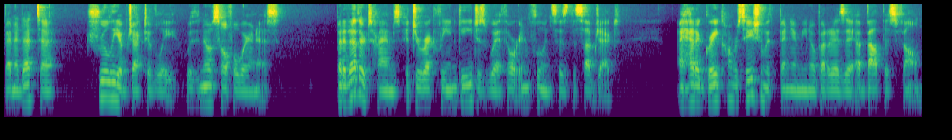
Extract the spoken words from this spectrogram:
Benedetta, truly objectively, with no self awareness, but at other times it directly engages with or influences the subject. I had a great conversation with Beniamino Barrese about this film.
